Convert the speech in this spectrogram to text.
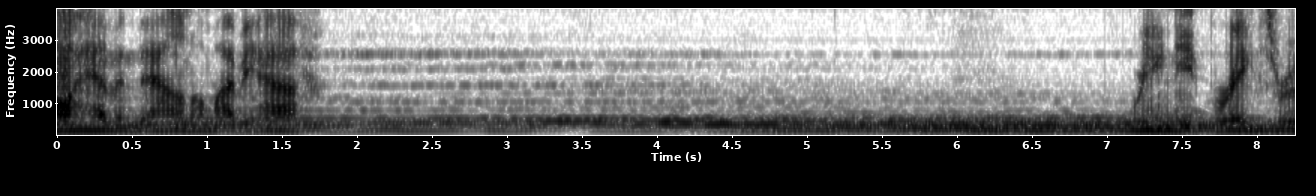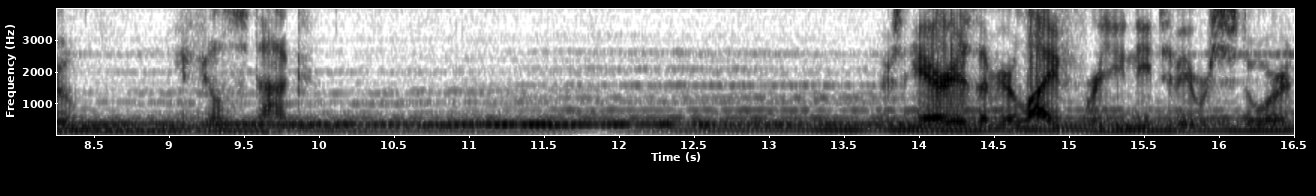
call heaven down on my behalf. Where you need breakthrough, you feel stuck. There's areas of your life where you need to be restored.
